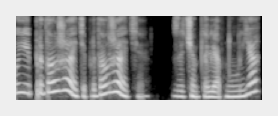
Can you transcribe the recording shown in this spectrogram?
«Вы продолжайте, продолжайте», — зачем-то ляпнула я.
